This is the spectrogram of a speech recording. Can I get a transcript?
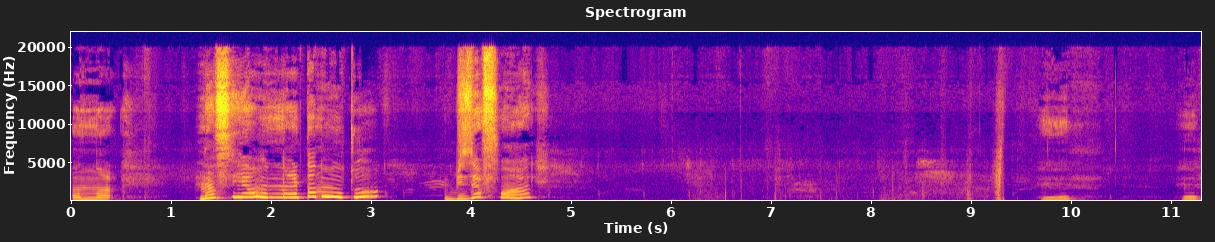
Onlar nasıl ya onlardan oldu? Bize faal. Hı. Hı.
